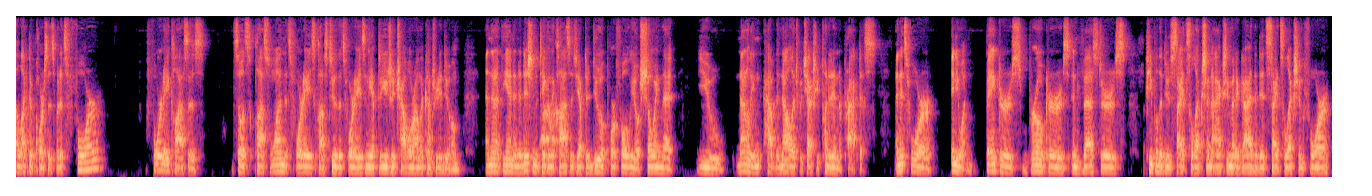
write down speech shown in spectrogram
elective courses, but it's four four day classes. So it's class one that's four days, class two that's four days, and you have to usually travel around the country to do them. And then at the end, in addition to taking the classes, you have to do a portfolio showing that you not only have the knowledge, but you actually put it into practice. And it's for anyone bankers, brokers, investors, people that do site selection. I actually met a guy that did site selection for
